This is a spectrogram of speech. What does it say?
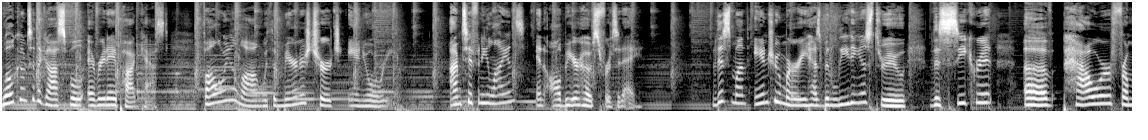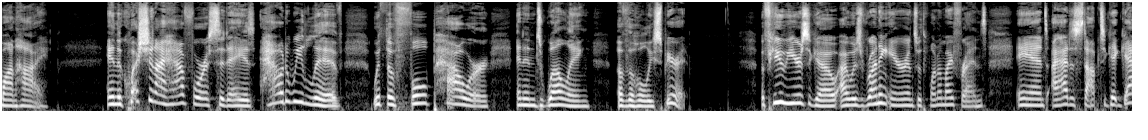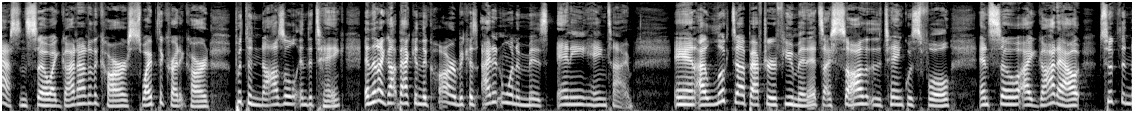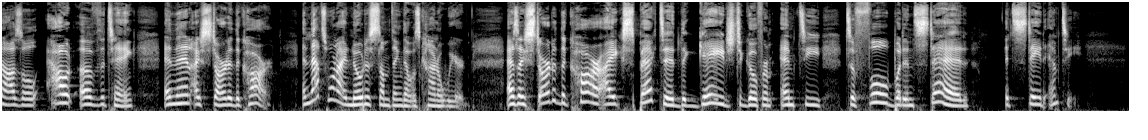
Welcome to the Gospel Everyday Podcast, following along with the Mariners Church annual read. I'm Tiffany Lyons, and I'll be your host for today. This month, Andrew Murray has been leading us through the secret of power from on high. And the question I have for us today is how do we live with the full power and indwelling of the Holy Spirit? A few years ago, I was running errands with one of my friends and I had to stop to get gas. And so I got out of the car, swiped the credit card, put the nozzle in the tank, and then I got back in the car because I didn't want to miss any hang time. And I looked up after a few minutes. I saw that the tank was full. And so I got out, took the nozzle out of the tank, and then I started the car. And that's when I noticed something that was kind of weird. As I started the car, I expected the gauge to go from empty to full, but instead it stayed empty.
